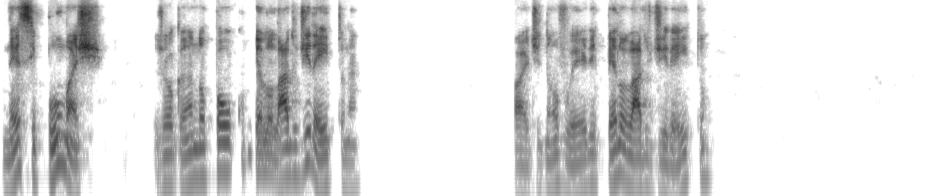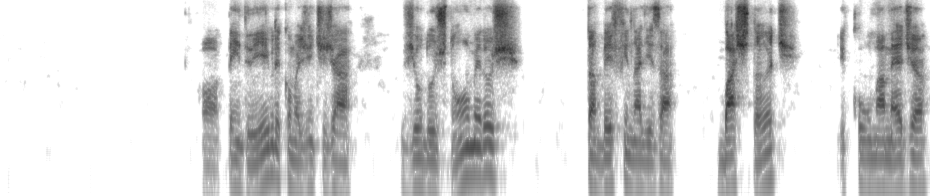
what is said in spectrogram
nesse Pumas jogando um pouco pelo lado direito, né? Olha, de novo ele, pelo lado direito. Ó, tem drible, como a gente já viu nos números. Também finaliza bastante e com uma média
